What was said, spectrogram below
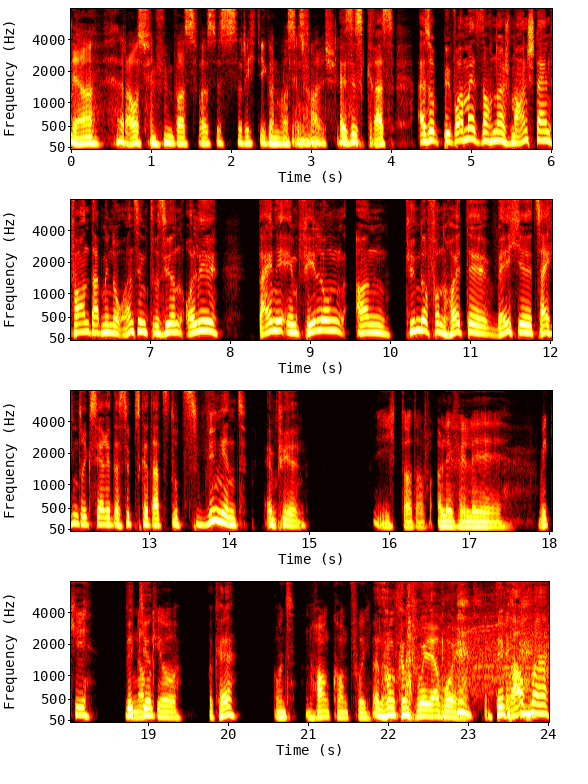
ja, herausfinden, was, was ist richtig und was ist Genau. falsch. Es ist krass. Also, bevor wir jetzt nach Neuschmarnstein fahren, darf mich noch eins interessieren. Olli, deine Empfehlung an Kinder von heute, welche Zeichentrickserie der 70er darfst du zwingend empfehlen? Ich dort auf alle Fälle Wiki, Vicky und, Pinocchio okay? und ein Hongkong Pfui. Und Hongkong voll, jawohl. Den brauchen wir.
